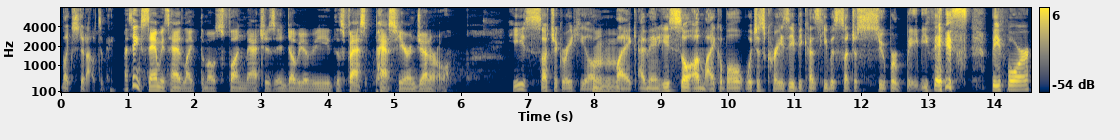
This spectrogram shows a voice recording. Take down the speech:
like stood out to me. I think Sami's had like the most fun matches in WWE this fast past year in general. He's such a great heel. Mhm. Like, I mean, he's so unlikable, which is crazy because he was such a super baby face before.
